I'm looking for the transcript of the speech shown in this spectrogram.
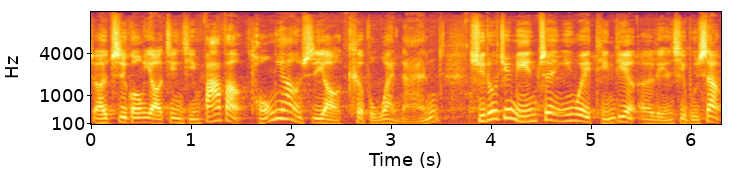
而职工要进行发放，同样是要克服万难。许多居民正因为停电而联系不上。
